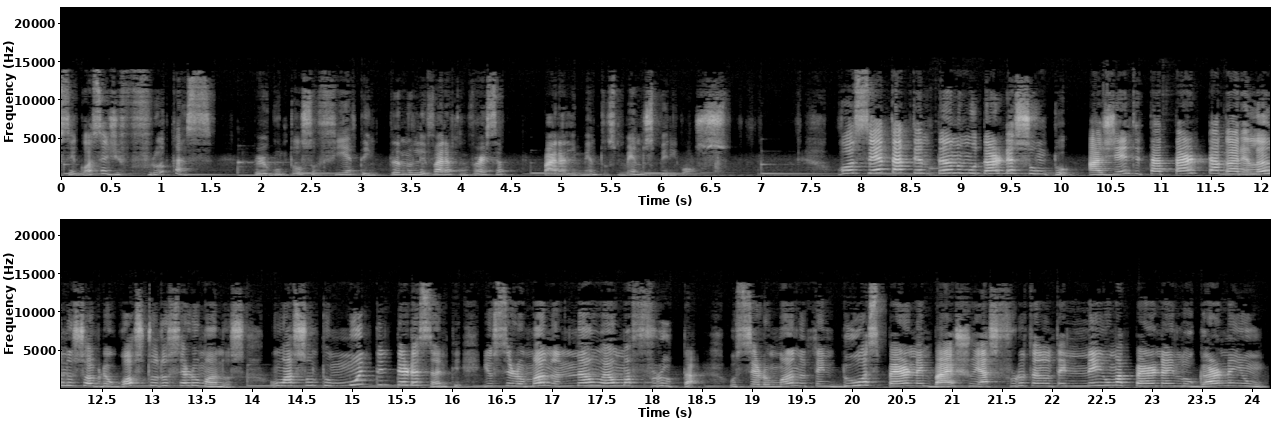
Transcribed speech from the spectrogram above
Você gosta de frutas? Perguntou Sofia, tentando levar a conversa para alimentos menos perigosos. Você está tentando mudar de assunto. A gente está tartagarelando sobre o gosto dos seres humanos. Um assunto muito interessante. E o ser humano não é uma fruta. O ser humano tem duas pernas embaixo e as frutas não têm nenhuma perna em lugar nenhum.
